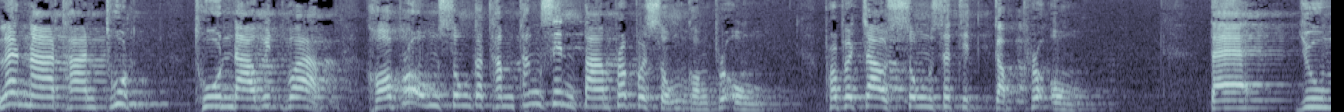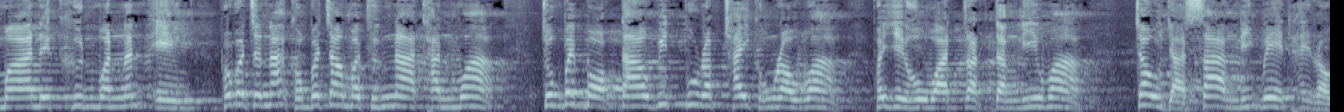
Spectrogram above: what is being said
และนาธานทูตทูลดาวิดว่า ขอพระองค์ทรงกระทำทั้งสิ้นตามพระประสงค์ของพระองค์ พระพระเจ้าทรงสถิตกับพระองค์ แต่อยู่มาในคืนวันนั้นเอง พระวจนะของพระเจ้ามาถึงนาทันว่า จงไปบอกดาวิดผู้รับใช้ของเราว่า พระเยโฮวาตรัสดังนี้ว่า เจ้าอย่าสร้างนิเวศให้เรา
